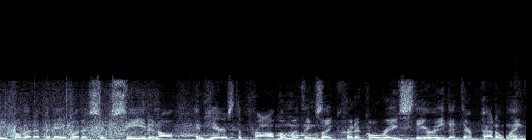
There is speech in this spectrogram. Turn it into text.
people that have been able to succeed and all. And here's the problem with things like critical race theory that they're peddling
